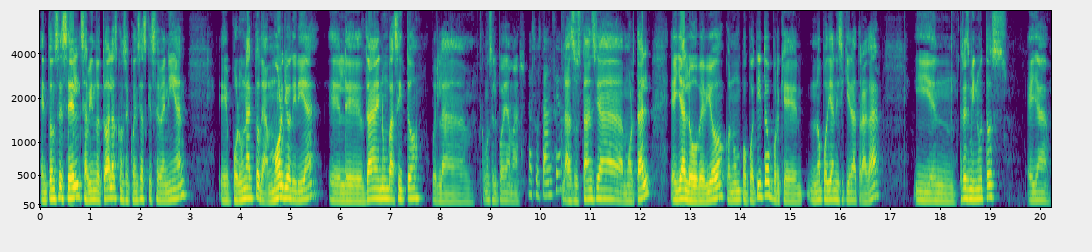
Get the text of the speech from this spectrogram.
Entonces él, sabiendo todas las consecuencias que se venían, eh, por un acto de amor, yo diría, eh, le da en un vasito, pues la, ¿cómo se le puede llamar? La sustancia. La sustancia mortal. Ella lo bebió con un popotito porque no podía ni siquiera tragar y en tres minutos ella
